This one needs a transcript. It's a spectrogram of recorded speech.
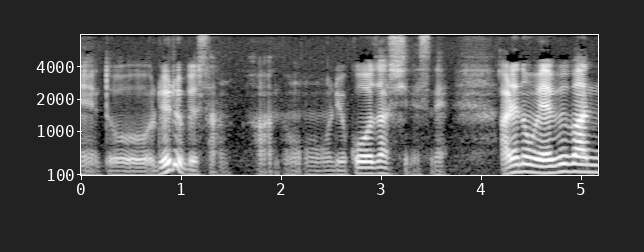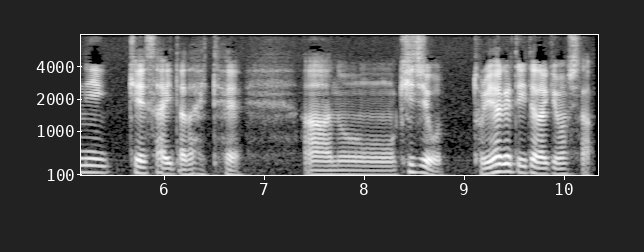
えっ、ー、とルルブさんあの、旅行雑誌ですね。あれのウェブ版に掲載いただいてあの記事を取り上げていただきました。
